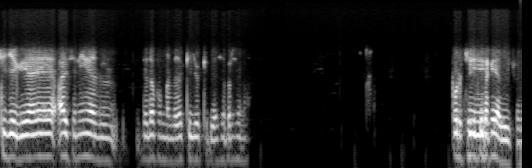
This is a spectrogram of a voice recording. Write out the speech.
Que llegue a, a ese nivel de la forma en la que yo quería a esa persona. Sí, Porque, querías mucho.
